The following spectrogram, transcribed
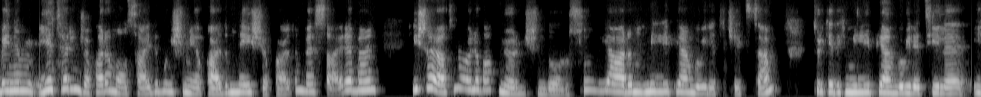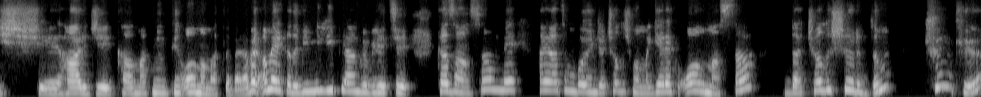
Benim yeterince param olsaydı bu işimi yapardım, ne iş yapardım vesaire. Ben İş hayatına öyle bakmıyorum işin doğrusu. Yarın milli piyango bileti çeksem, Türkiye'deki milli piyango biletiyle iş e, harici kalmak mümkün olmamakla beraber Amerika'da bir milli piyango bileti kazansam ve hayatım boyunca çalışmama gerek olmasa da çalışırdım. Çünkü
